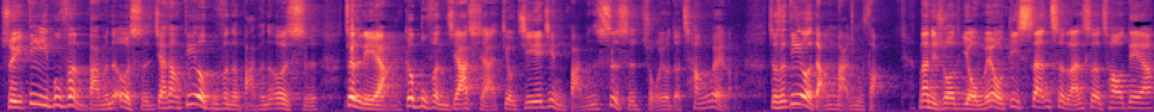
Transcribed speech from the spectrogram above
所以第一部分百分之二十加上第二部分的百分之二十，这两个部分加起来就接近百分之四十左右的仓位了。这是第二档买入法。那你说有没有第三次蓝色超跌啊？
